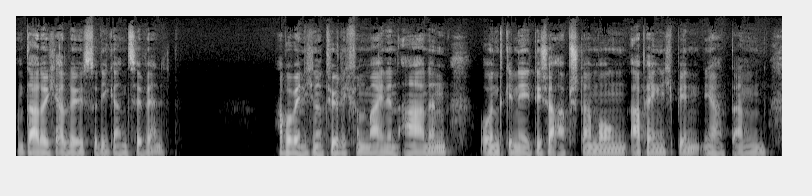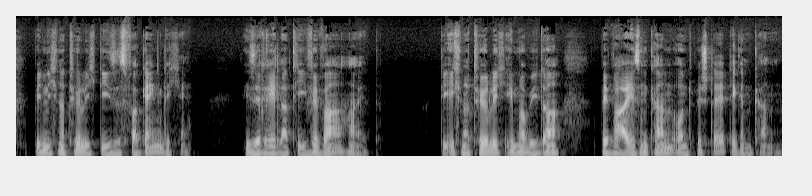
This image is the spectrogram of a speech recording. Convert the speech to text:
Und dadurch erlöst du die ganze Welt. Aber wenn ich natürlich von meinen Ahnen und genetischer Abstammung abhängig bin, ja, dann bin ich natürlich dieses Vergängliche, diese relative Wahrheit, die ich natürlich immer wieder beweisen kann und bestätigen kann.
